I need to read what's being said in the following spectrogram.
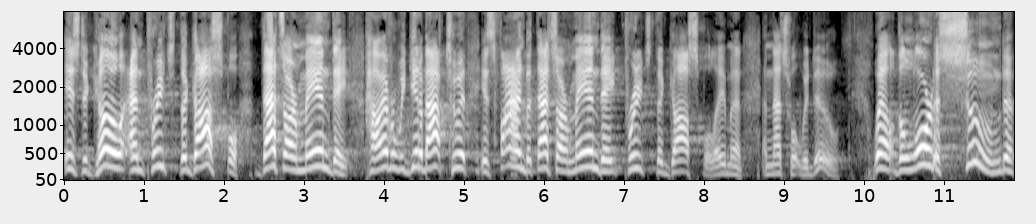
is to go and preach the gospel. That's our mandate. However, we get about to it is fine, but that's our mandate preach the gospel. Amen. And that's what we do. Well, the Lord assumed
